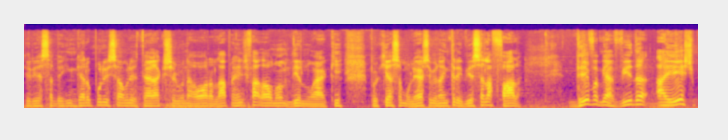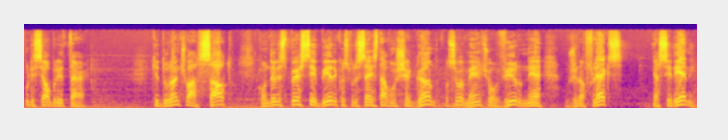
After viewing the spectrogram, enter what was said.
Queria saber quem era o policial militar lá que chegou na hora lá pra gente falar o nome dele no ar aqui. Porque essa mulher, você viu na entrevista, ela fala: Devo a minha vida a este policial militar. Que durante o assalto, quando eles perceberam que os policiais estavam chegando, possivelmente ouviram, né, o giroflex e a sirene,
